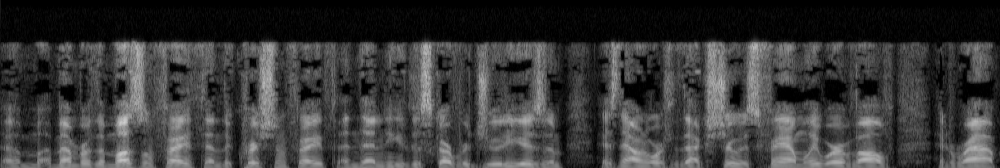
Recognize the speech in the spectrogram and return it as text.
a member of the Muslim faith and the Christian faith, and then he discovered Judaism. Is now an Orthodox Jew. His family were involved in rap.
